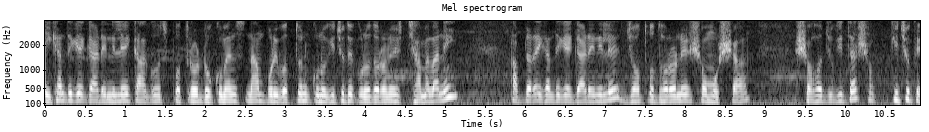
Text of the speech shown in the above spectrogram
এইখান থেকে গাড়ি নিলে কাগজপত্র ডকুমেন্টস নাম পরিবর্তন, কোনো কিছুতে কোনো ধরনের ঝামেলা নেই। আপনারা এখান থেকে গাড়ি নিলে যত ধরনের সমস্যা, সহযোগিতা, সব কিছুতে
